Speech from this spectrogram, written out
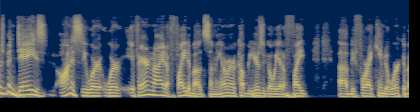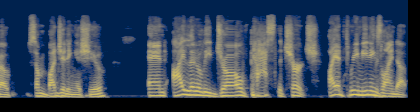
has been days, honestly, where where if Aaron and I had a fight about something, I remember a couple years ago we had a fight uh, before I came to work about some budgeting issue, and I literally drove past the church. I had three meetings lined up.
